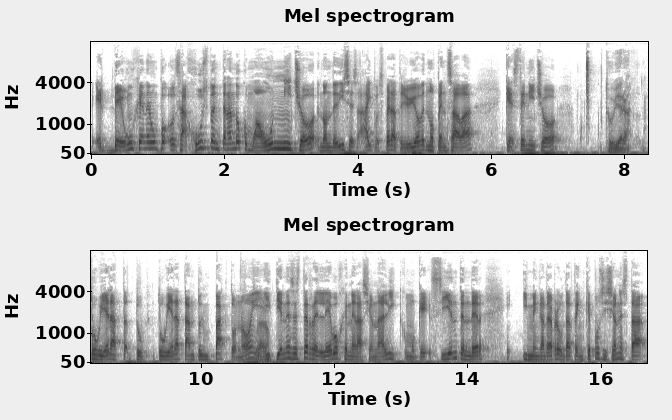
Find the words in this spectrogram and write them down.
eh, de un género un poco, o sea, justo entrando como a un nicho donde dices, ay, pues espérate, yo, yo no pensaba que este nicho Tuviera. Tuviera, tu- tuviera tanto impacto, ¿no? Y- Claro. Y, tienes este relevo generacional y como que sí entender, y me encantaría preguntarte, ¿en qué posición está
